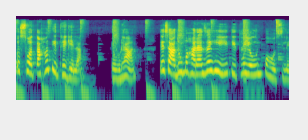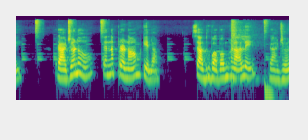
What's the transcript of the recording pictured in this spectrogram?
तो स्वतः तिथे गेला. एवढ्यात ते साधू महाराजही तिथं येऊन पोहोचले. राजानं त्यांना प्रणाम केला. साधू बाबा म्हणाले राजन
